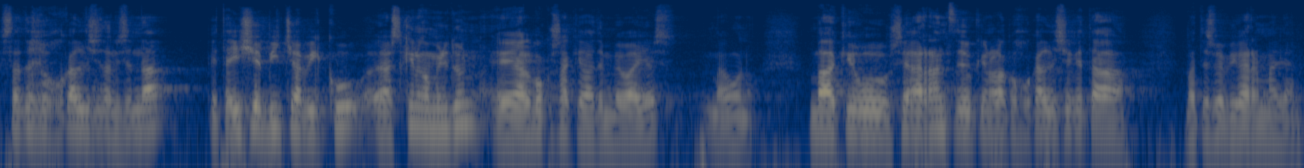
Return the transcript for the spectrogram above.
estrategio jokaldizetan izen da, eta ise bitxa biku, azkenengo minutun, e, alboko sake baten bebai ez. Ba, bueno, ba, akigu ze garrantzi duken olako jokaldizek eta batez be bigarren mailan.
